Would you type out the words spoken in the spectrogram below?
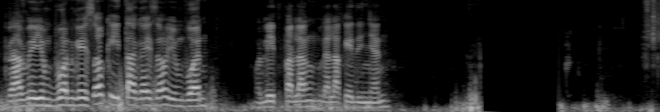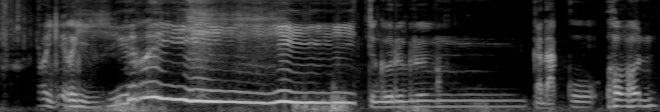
Grabe yung buwan guys. Oh, kita guys, oh, yung buwan. Maliit pa lang, lalaki din yan. Ay, ray, ray. Tugurugurung kadakon.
